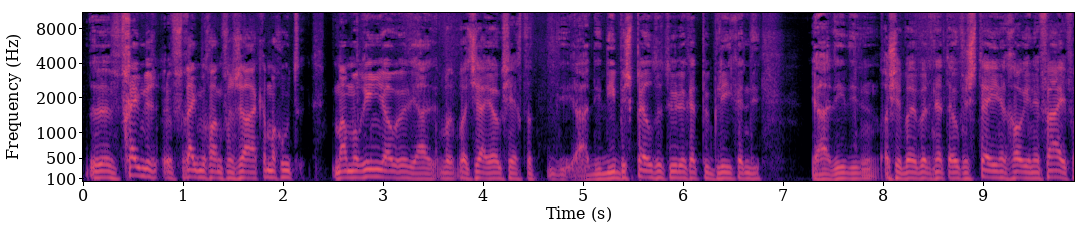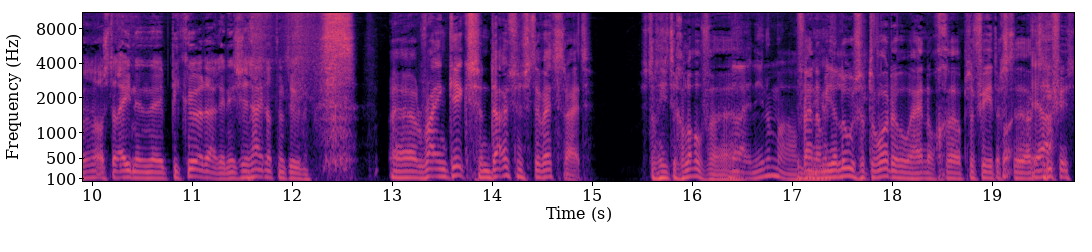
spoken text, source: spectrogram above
de vreemde, eh, vreemde gang van zaken. Maar goed, maar Mourinho, eh, ja, wat, wat jij ook zegt... Dat, die- ja, die, die bespeelt natuurlijk het publiek. En die, ja, die, die, als je we hebben het net over stenen gooien in een vijver. Als er één een eh, piqueur daarin is, is hij dat natuurlijk. Eh, Ryan Giggs, zijn duizendste wedstrijd. Is toch niet te geloven? eh? Nee, niet normaal. vind Bijna om jaloers op te worden hoe hij nog eh, op zijn veertigste Ja. actief is.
